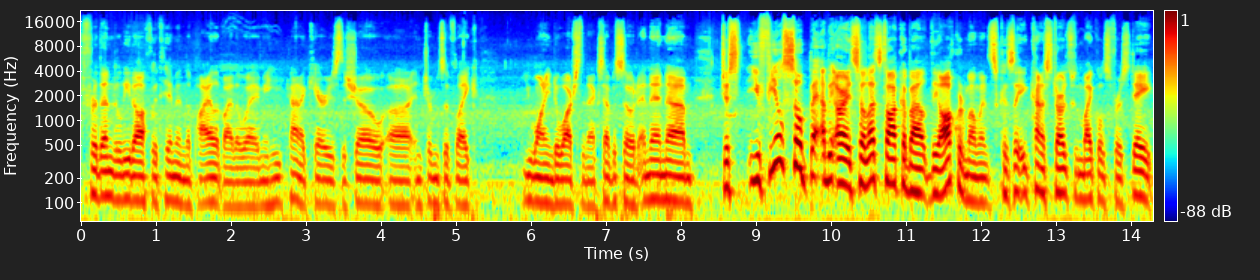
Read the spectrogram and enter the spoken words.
for them to lead off with him in the pilot. By the way, I mean he kind of carries the show uh, in terms of like you wanting to watch the next episode, and then um, just you feel so bad. I mean, all right, so let's talk about the awkward moments because it kind of starts with Michael's first date,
